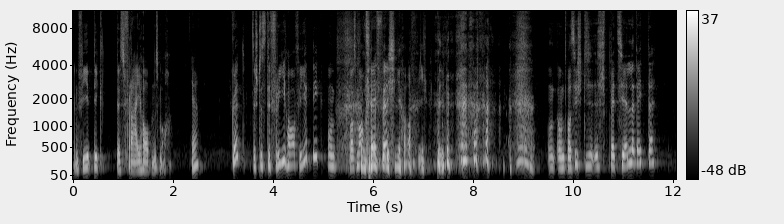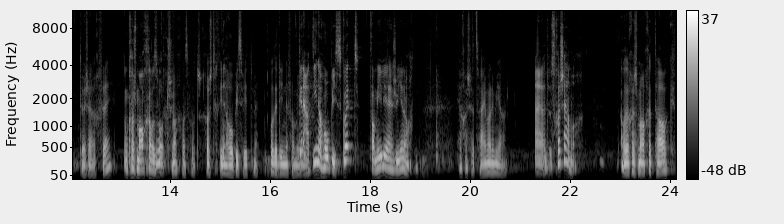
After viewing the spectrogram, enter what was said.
ein Viertag des Freihabens machen. Ja. Gut, das ist das der Freihaben Viertag. Und was macht Der der? Ja, Viertig. Und, und was ist das Spezielle dort? Du hast einfach frei. Und kannst machen, was du willst. Du mach, was du willst. Du kannst dich deinen Hobbys widmen. Oder deiner Familie. Genau, deine Hobbys. Gut, Familie hast du Weihnachten. Ja, kannst du ja zweimal im Jahr. Äh, das kannst du auch machen. Oder kannst du machen einen Tag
